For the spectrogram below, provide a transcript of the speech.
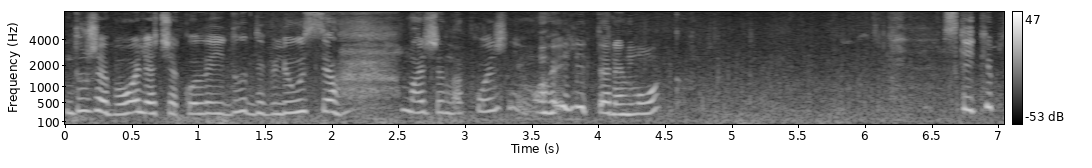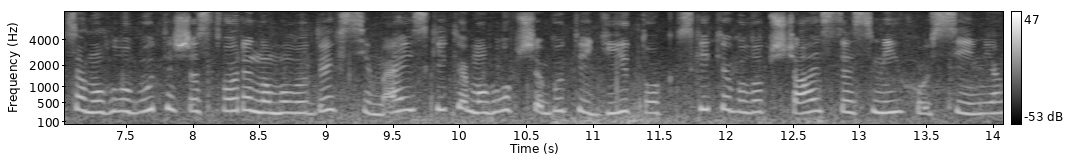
Дуже боляче, коли йду, дивлюся, майже на кожній могилі теремок. Скільки б це могло бути ще створено молодих сімей, скільки могло б ще бути діток, скільки було б щастя, сміху в сім'ях.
